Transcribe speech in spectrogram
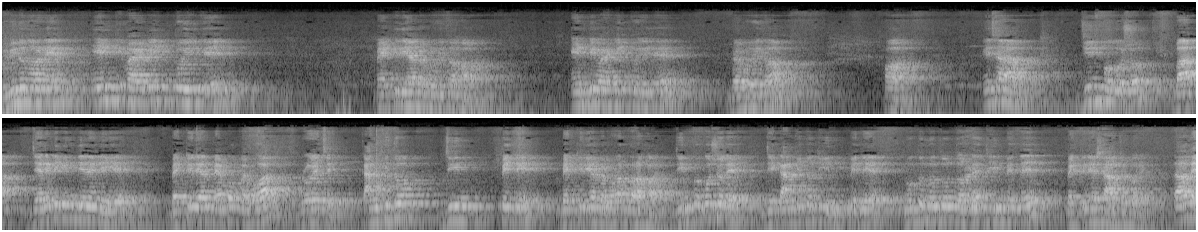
বিভিন্ন ধরনের অ্যান্টিবায়োটিক তৈরিতে ব্যাকটেরিয়া ব্যবহৃত হয়। অ্যান্টিবায়োটিক তৈরিতে ব্যবহৃত হয়। এছাড়া জিন প্রকৌশল বা জেনেটিক ইঞ্জিনিয়ারিংয়ে ব্যাকটেরিয়ার ব্যাপক ব্যবহার রয়েছে। কাঙ্ক্ষিত জিন পেতে ব্যাকটেরিয়া ব্যবহার করা হয়। জিন প্রকৌশলে যে কাঙ্ক্ষিত জিন পেতে নতুন নতুন ধরনের জিন পেতে ব্যাকটেরিয়া সাহায্য করে। তাহলে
